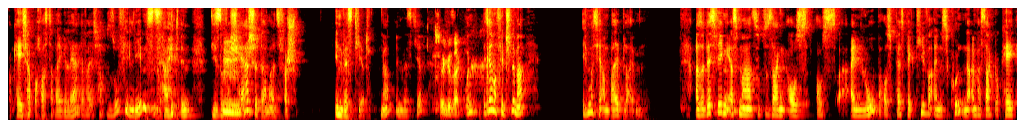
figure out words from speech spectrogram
okay, ich habe auch was dabei gelernt, aber ich habe so viel Lebenszeit in diese mhm. Recherche damals investiert. Ne? investiert. Schön gesagt. Und ist ja noch viel schlimmer, ich muss ja am Ball bleiben. Also deswegen erstmal sozusagen aus, aus ein Lob aus Perspektive eines Kunden, der einfach sagt, okay,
